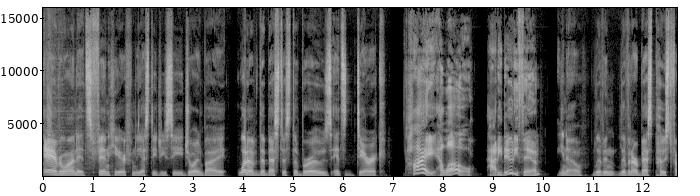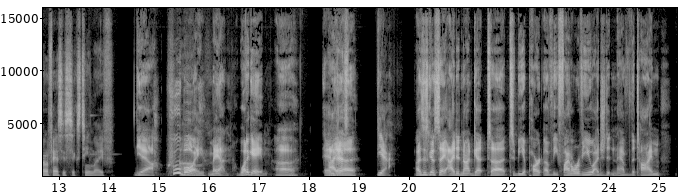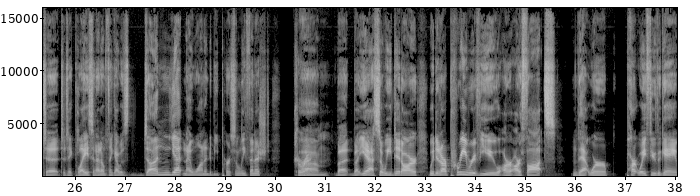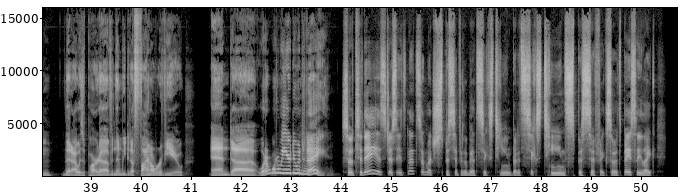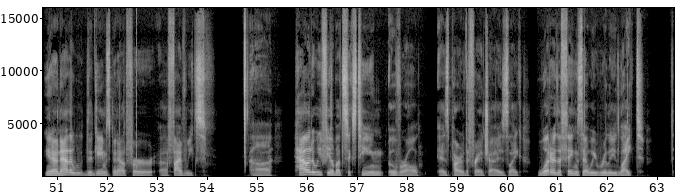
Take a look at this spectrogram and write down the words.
Hey everyone, it's Finn here from the SDGC, joined by one of the bestest of bros. It's Derek. Hi, hello. Howdy doody, Finn. You know, living living our best post Final Fantasy 16 life. Yeah. Whew, boy, Um, man, what a game. Uh, And I, uh, yeah. I was just gonna say I did not get uh, to be a part of the final review. I just didn't have the time to to take place, and I don't think I was done yet. And I wanted to be personally finished. Correct. Um, but but yeah, so we did our we did our pre-review, our our thoughts that were partway through the game that I was a part of, and then we did a final review. And uh, what are what are we here doing today? So today is just it's not so much specifically about 16, but it's 16 specific. So it's basically like, you know, now that the game's been out for uh, 5 weeks. Uh how do we feel about 16 overall as part of the franchise? Like what are the things that we really liked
